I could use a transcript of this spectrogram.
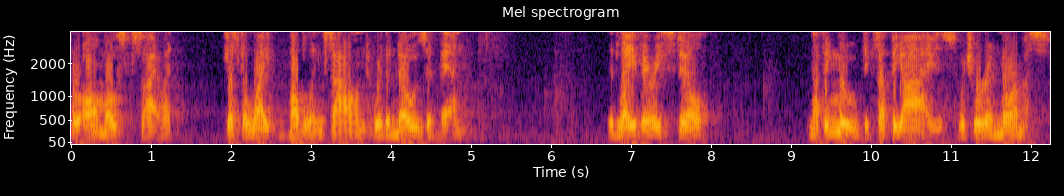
or almost silent, just a light bubbling sound where the nose had been. It lay very still. Nothing moved except the eyes, which were enormous,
